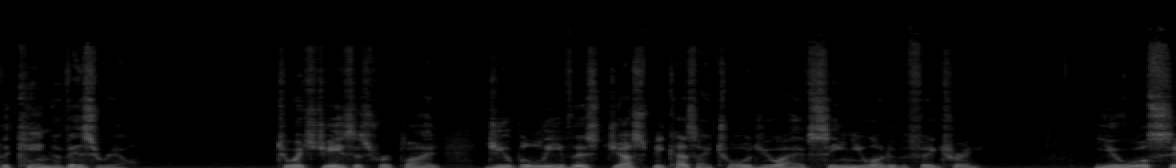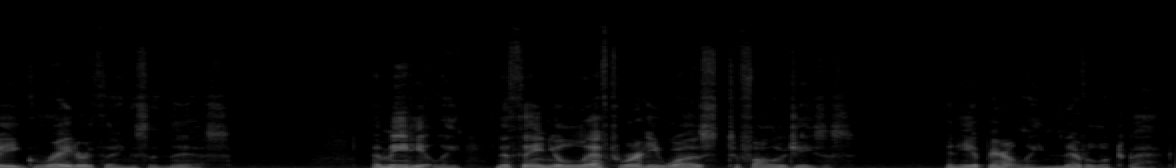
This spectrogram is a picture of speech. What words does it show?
the King of Israel. To which Jesus replied, Do you believe this just because I told you I have seen you under the fig tree? You will see greater things than this. Immediately, Nathanael left where he was to follow Jesus, and he apparently never looked back.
